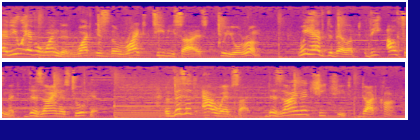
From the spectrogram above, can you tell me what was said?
Have you ever wondered what is the right TV size for your room? We have developed the ultimate designer's toolkit. Visit our website, designercheatsheet.com.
